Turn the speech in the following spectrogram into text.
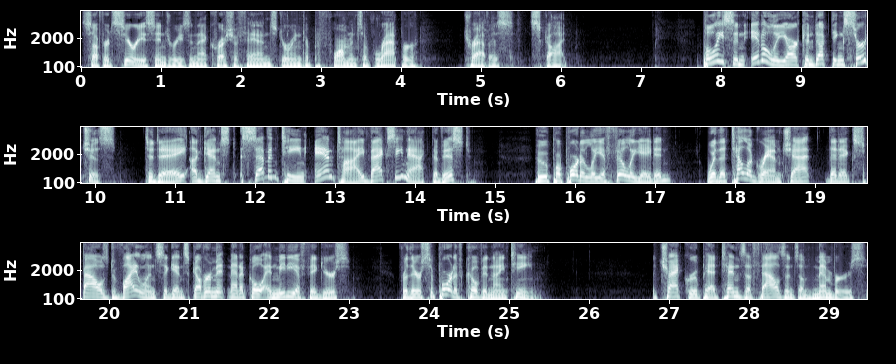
suffered serious injuries in that crush of fans during the performance of rapper Travis Scott. Police in Italy are conducting searches today against 17 anti vaccine activists who purportedly affiliated with a telegram chat that espoused violence against government, medical, and media figures for their support of COVID 19. The chat group had tens of thousands of members.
